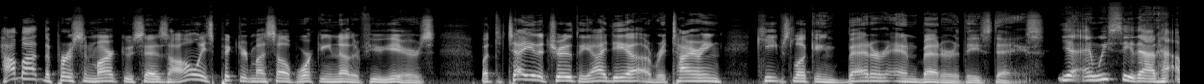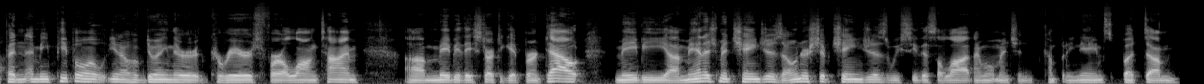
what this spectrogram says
How about the person, Mark, who says, I always pictured myself working another few years, but to tell you the truth, the idea of retiring keeps looking better and better these days. Yeah, and we see that happen. I mean, people, you know, who've doing their careers for a long time, um, maybe they start to get burnt out. Maybe uh, management changes, ownership changes. We see this a lot. I won't mention company names, but um,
